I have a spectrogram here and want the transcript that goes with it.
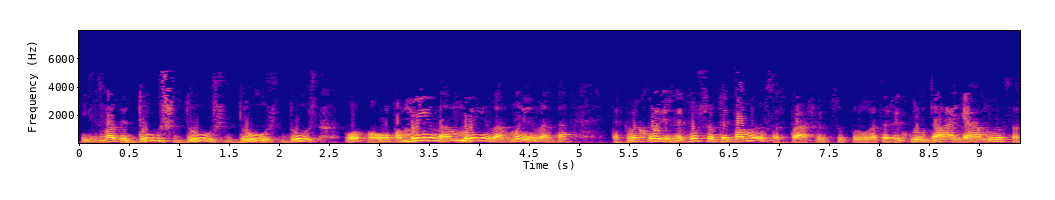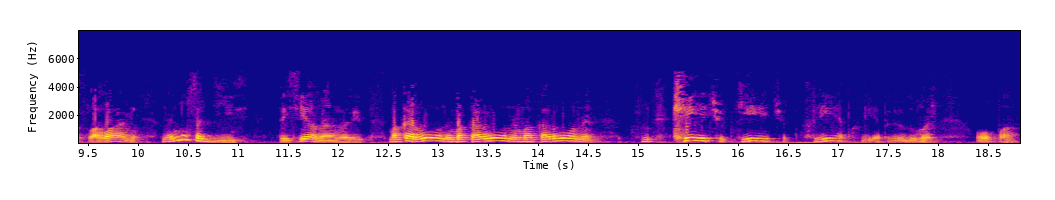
из воды. Душ, душ, душ, душ. Опа, опа, мыло, мыло, мыло. Да? Так выходишь, говорит, ну что, ты помылся, спрашивает супруга. Ты говорит, ну да, я мылся словами. Ну, ну садись. Ты сел, она говорит, макароны, макароны, макароны, кетчуп, кетчуп, хлеб, хлеб. Ты думаешь, опа,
